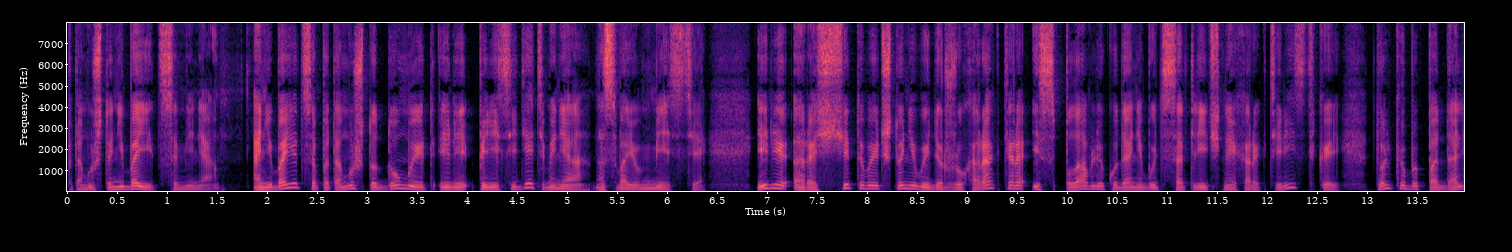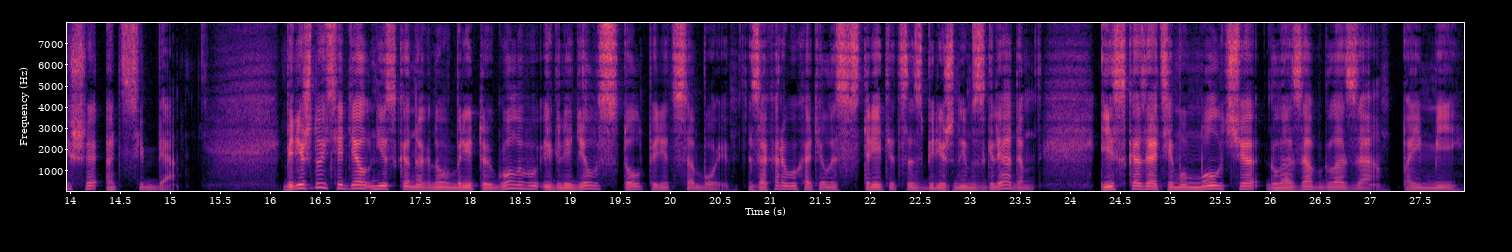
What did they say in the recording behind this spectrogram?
потому что не боится меня. А не боится потому, что думает или пересидеть меня на своем месте, или рассчитывает, что не выдержу характера и сплавлю куда-нибудь с отличной характеристикой, только бы подальше от себя. Бережной сидел низко нагнув бритую голову и глядел в стол перед собой. Захарову хотелось встретиться с Бережным взглядом и сказать ему молча, глаза в глаза: "Пойми,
